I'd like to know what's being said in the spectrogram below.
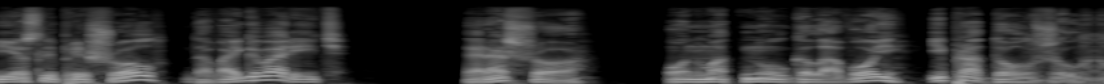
«Если пришел, давай говорить». «Хорошо». Он мотнул головой и продолжил.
